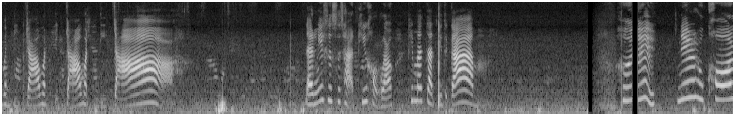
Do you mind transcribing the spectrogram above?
สวัสดีจ้าสวัสดีจ้าสวัสดีจ้า และนี่คือสถานที่ของเราที่มาจัดกิจกรรม เฮ้ย นี่ทุกคน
